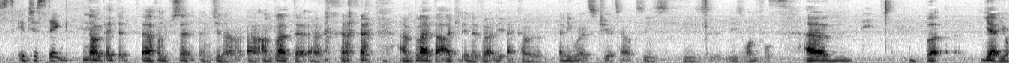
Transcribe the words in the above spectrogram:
just interesting No, a hundred percent, and you know, uh, I'm glad that uh, I'm glad that I could inadvertently echo any words Chiwetel because he's he's he's wonderful. Um, but uh, yeah, you're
